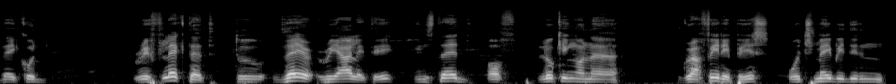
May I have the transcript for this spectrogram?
They could reflect it to their reality instead of looking on a graffiti piece which maybe didn't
